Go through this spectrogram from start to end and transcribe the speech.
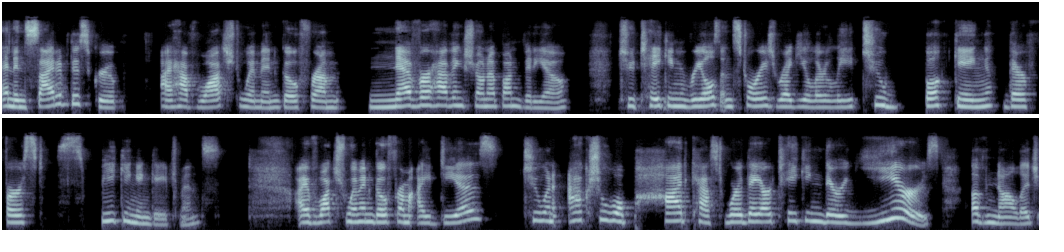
And inside of this group, I have watched women go from never having shown up on video to taking reels and stories regularly to booking their first speaking engagements. I have watched women go from ideas to an actual podcast where they are taking their years of knowledge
